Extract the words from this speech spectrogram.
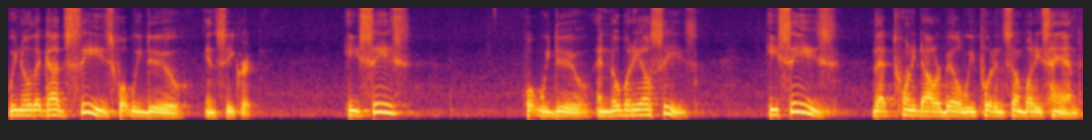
we know that God sees what we do in secret. He sees what we do and nobody else sees. He sees that $20 bill we put in somebody's hand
